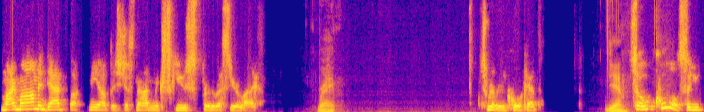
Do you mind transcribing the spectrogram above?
my mom and dad fucked me up is just not an excuse for the rest of your life. Right. It's really cool, Kev. Yeah. So cool. So you,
